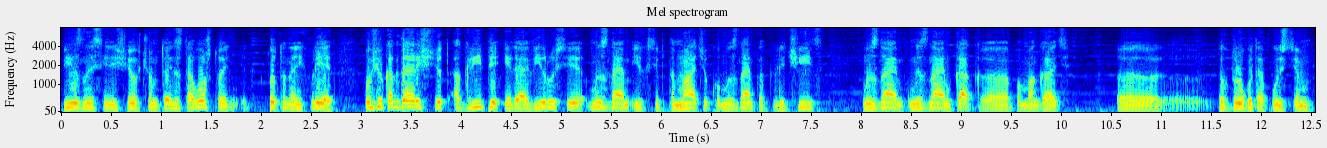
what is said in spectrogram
бизнесе или еще в чем-то из-за того, что кто-то на них влияет. В общем, когда речь идет о гриппе или о вирусе, мы знаем их симптоматику, мы знаем, как лечить, мы знаем, мы знаем как а, помогать э, друг другу, допустим,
